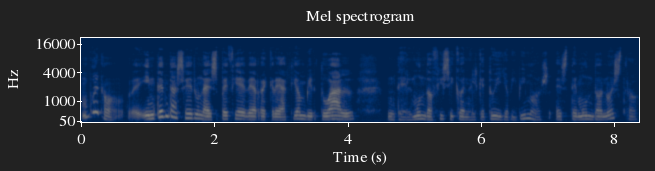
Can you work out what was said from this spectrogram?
Bueno, intenta ser una especie de recreación virtual del mundo físico en el que tú y yo vivimos, este mundo nuestro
